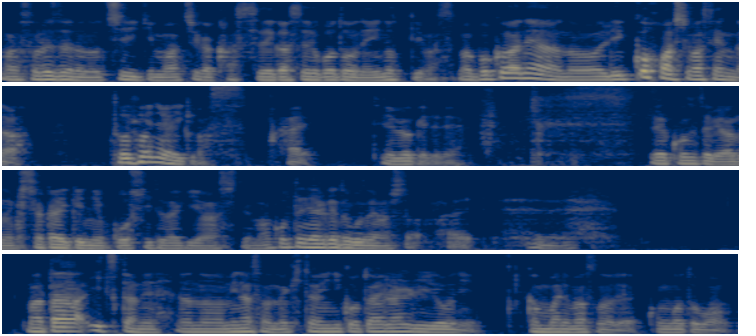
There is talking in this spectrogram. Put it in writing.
まあ、それぞれの地域、町が活性化することをね、祈っています。まあ、僕はね、あの、立候補はしませんが、投票には行きます。はい。というわけでね、えこの度、あの、記者会見にお越しいただきまして、誠にありがとうございました。はい。また、いつかね、あの、皆さんの期待に応えられるように頑張りますので、今後とも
